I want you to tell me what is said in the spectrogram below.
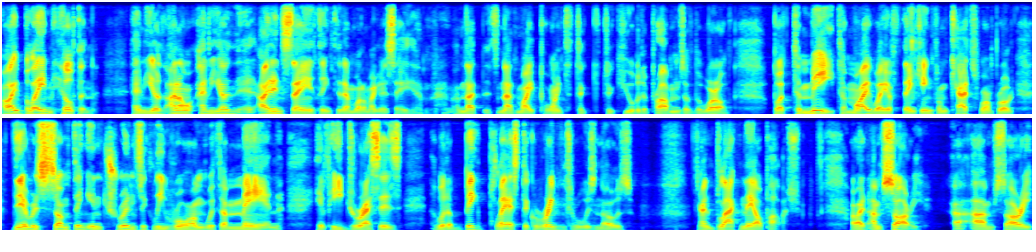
I blame Hilton. And you know, I don't, and you know, I didn't say anything to them. What am I going to say? I'm not. It's not my point to to cure the problems of the world, but to me, to my way of thinking, from Cat Swamp Road, there is something intrinsically wrong with a man if he dresses with a big plastic ring through his nose and black nail polish. All right, I'm sorry uh, I'm sorry.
